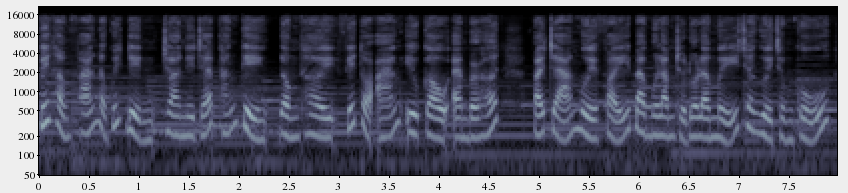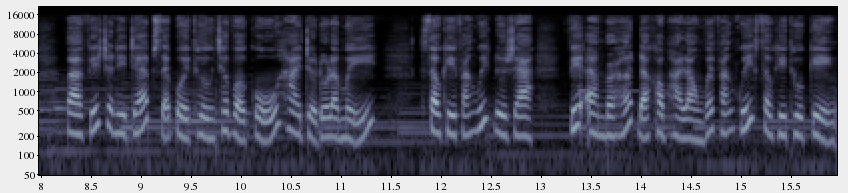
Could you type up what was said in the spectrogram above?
Phía thẩm phán đã quyết định Johnny Depp thắng kiện, đồng thời phía tòa án yêu cầu Amber Heard phải trả 10,35 triệu đô la Mỹ cho người chồng cũ và phía Johnny Depp sẽ bồi thường cho vợ cũ 2 triệu đô la Mỹ. Sau khi phán quyết đưa ra, phía Amber Heard đã không hài lòng với phán quyết sau khi thua kiện.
